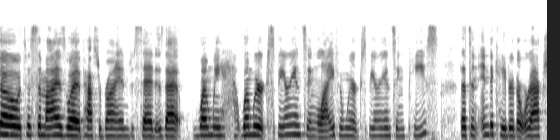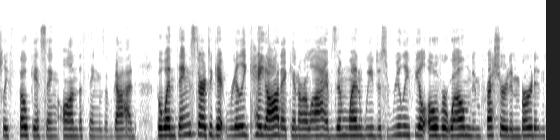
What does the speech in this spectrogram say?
So to surmise what Pastor Brian just said is that when we when we're experiencing life and we're experiencing peace, that's an indicator that we're actually focusing on the things of God. But when things start to get really chaotic in our lives and when we just really feel overwhelmed and pressured and burdened,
